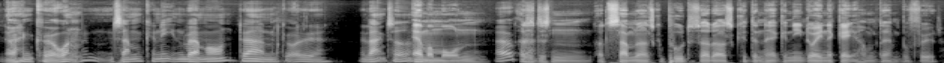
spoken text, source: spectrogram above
Når han kører rundt med den samme kanin hver morgen, der har han gjort det i lang tid. er om morgenen. Okay. Altså det er sådan, og det samme, når han skal putte, så er der også den her kanin, det var en, jeg gav ham, da han blev født.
